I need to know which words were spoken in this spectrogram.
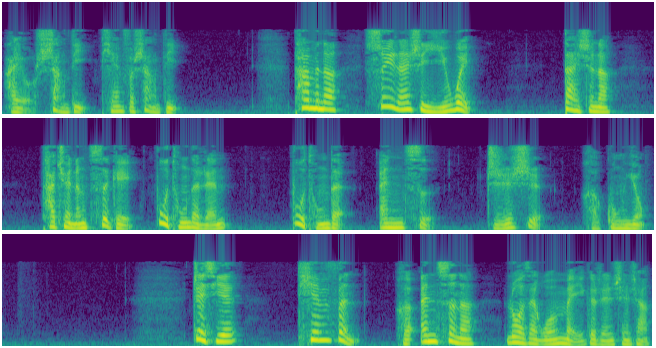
还有上帝，天赋上帝。他们呢，虽然是一位，但是呢，他却能赐给不同的人不同的恩赐、职事和功用。这些天分和恩赐呢，落在我们每一个人身上，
